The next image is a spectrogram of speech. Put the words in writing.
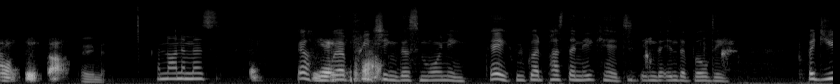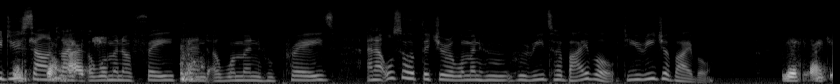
I see so. Amen. Anonymous. Yeah, Yes, we're preaching this morning. Hey, we've got Pastor Naked in the in the building. But you do Thank you sound so like a woman of faith and a woman who prays. And I also hope that you're a woman who, who reads her Bible. Do you read your Bible? Yes, I do.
